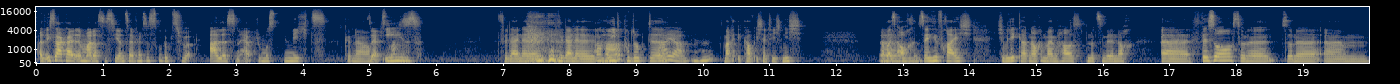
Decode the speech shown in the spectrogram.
Also ich sage halt immer, dass es hier in San Francisco gibt es für alles eine App. Du musst nichts. genau. selbst machen. Ease. Für deine, für deine. Weed-Produkte Ah ja. Mhm. kaufe ich natürlich nicht. Aber ist Ähm. auch sehr hilfreich. Ich überlege gerade noch, in meinem Haus benutzen wir dann noch äh, Fizzle, so eine, so eine ähm,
